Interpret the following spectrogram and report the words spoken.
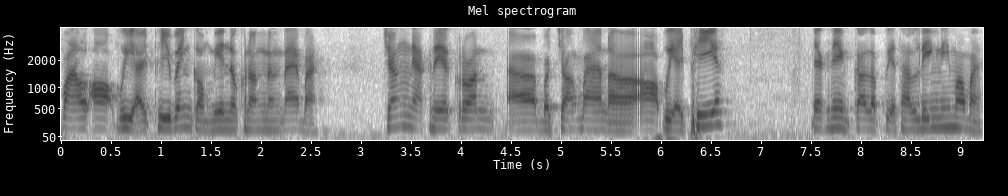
file អក VIP វិញក៏មាននៅក្នុងហ្នឹងដែរបាទ ចឹងអ្នកគ្នាគ្រាន់បើចង់បានអ VIP អ្នកគ្នាអង្គលពាក្យថា link នេះមកបាទ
